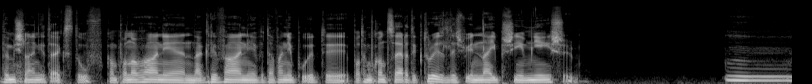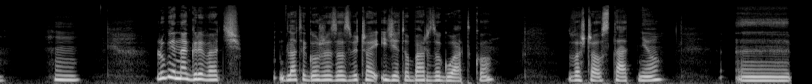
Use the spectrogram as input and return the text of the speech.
wymyślanie tekstów, komponowanie, nagrywanie, wydawanie płyty, potem koncerty, który jest dla ciebie najprzyjemniejszy? Mm, hmm. Lubię nagrywać, dlatego że zazwyczaj idzie to bardzo gładko, zwłaszcza ostatnio. Yy,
